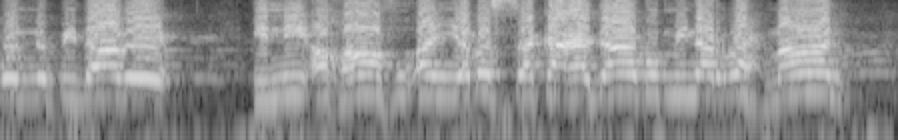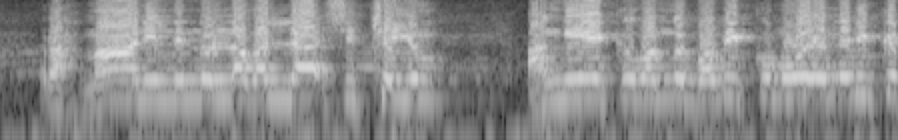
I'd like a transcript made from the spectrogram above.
പൊന്നു പിതാവേ ഇനി റഹ്മാനിൽ നിന്നുള്ള വല്ല ശിക്ഷയും അങ്ങേക്ക് വന്ന് ഭവിക്കുമോ എന്നെനിക്ക്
